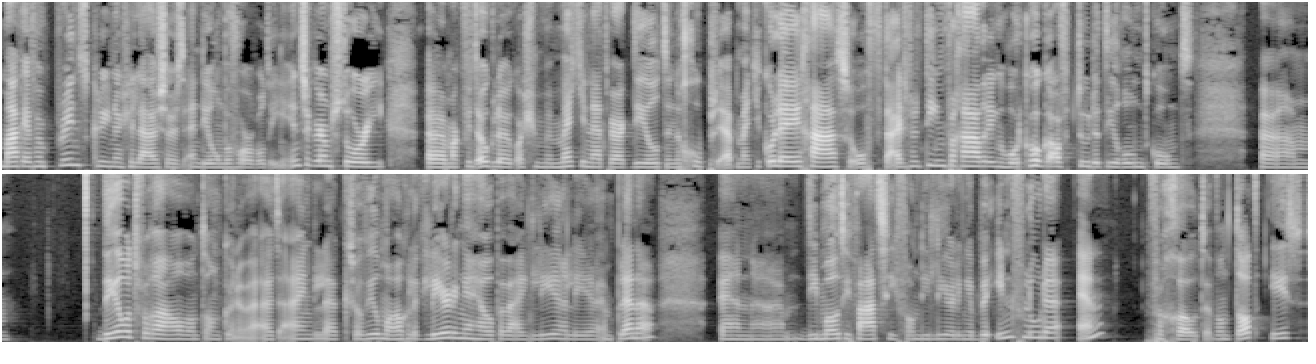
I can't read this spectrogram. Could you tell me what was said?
Maak even een printscreen als je luistert en deel hem bijvoorbeeld in je Instagram story. Uh, maar ik vind het ook leuk als je me met je netwerk deelt in de groepsapp met je collega's. Of tijdens een teamvergadering hoor ik ook af en toe dat die rondkomt. Um, deel het vooral, want dan kunnen we uiteindelijk zoveel mogelijk leerlingen helpen wij leren, leren en plannen. En uh, die motivatie van die leerlingen beïnvloeden en vergroten. Want dat is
